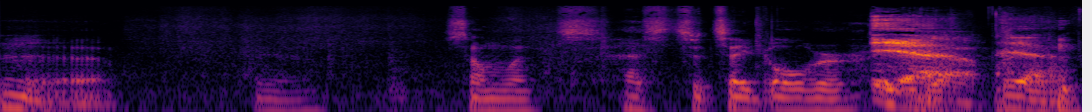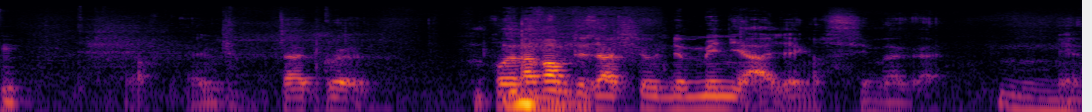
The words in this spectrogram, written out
Mm. Uh, yeah. Someone has to take over. ja ja такку qunaqam tusaalluunna mini aaliangersimaga Mm. Ja.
